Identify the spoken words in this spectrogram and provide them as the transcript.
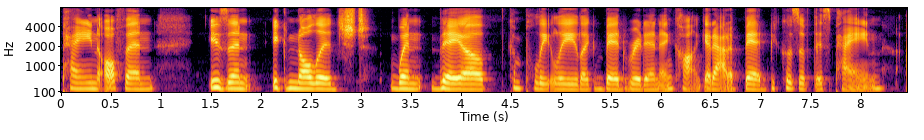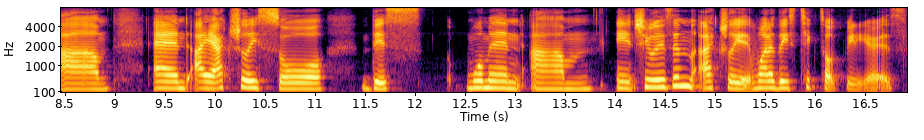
pain often isn't acknowledged when they are completely like bedridden and can't get out of bed because of this pain. Um, and I actually saw this woman um she was in actually one of these TikTok videos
